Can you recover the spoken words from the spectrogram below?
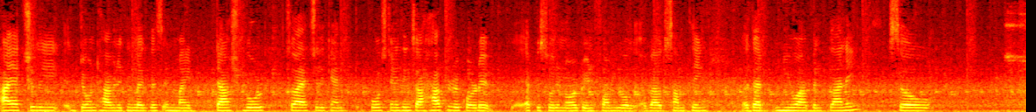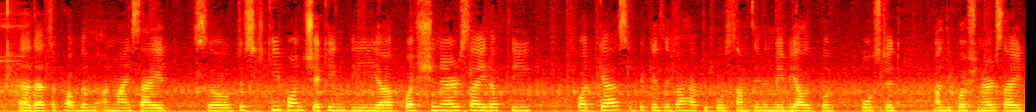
I actually don't have anything like this in my dashboard so i actually can't post anything so i have to record an episode in order to inform you all about something that new i've been planning. So uh, that's a problem on my side. So just keep on checking the uh, questionnaire side of the podcast because if i have to post something then maybe i'll post it on the questionnaire side.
